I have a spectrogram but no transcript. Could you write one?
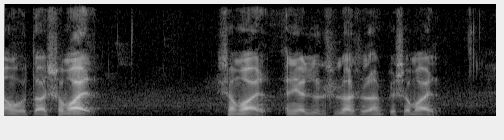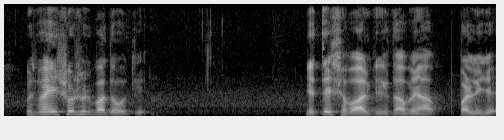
نام ہوتا ہے شمائل شمائل یعنی اللہ صلی اللہ علیہ وسلم کے شمائل اس میں یہ چھوٹی چھوٹی باتیں ہوتی ہیں جتنے شوال کی کتابیں آپ پڑھ لیجیے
